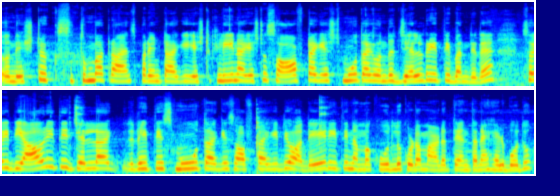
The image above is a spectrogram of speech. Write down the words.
ಒಂದು ಎಷ್ಟು ಸ್- ತುಂಬ ಟ್ರಾನ್ಸ್ಪರೆಂಟ್ ಆಗಿ, ಎಷ್ಟು ಕ್ಲೀನಾಗಿ ಎಷ್ಟು ಸಾಫ್ಟಾಗಿ ಎಷ್ಟು ಸ್ಮೂತಾಗಿ ಒಂದು ಜೆಲ್ ರೀತಿ ಬಂದಿದೆ. ಸೊ ಇದು ಯಾವ ರೀತಿ ಜೆಲ್ ಆಗಿ, ರೀತಿ ಸ್ಮೂತಾಗಿ ಸಾಫ್ಟ್ ಆಗಿದೆಯೋ ಅದೇ ರೀತಿ ನಮ್ಮ ಕೂದಲು ಕೂಡ ಮಾಡುತ್ತೆ ಅಂತಲೇ ಹೇಳ್ಬೋದು.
